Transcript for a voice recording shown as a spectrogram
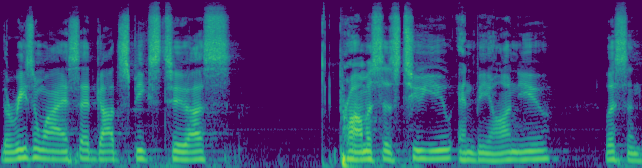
the reason why I said God speaks to us, promises to you and beyond you? Listen,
